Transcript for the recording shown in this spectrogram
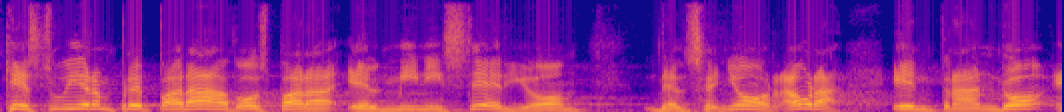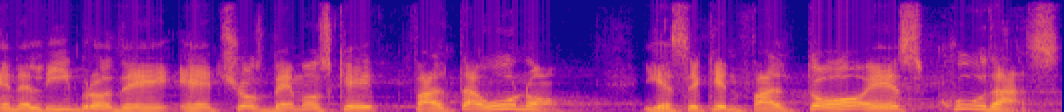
que estuvieran preparados para el ministerio del Señor. Ahora, entrando en el libro de Hechos, vemos que falta uno. Y ese quien faltó es Judas.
